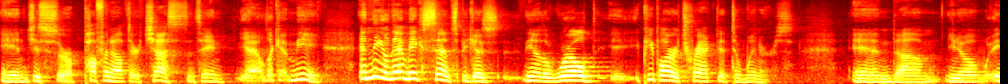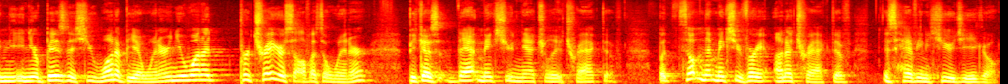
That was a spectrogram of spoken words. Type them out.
and just sort of puffing out their chests and saying, yeah, look at me. And, you know, that makes sense because, you know, the world, people are attracted to winners. And um, you know, in, in your business, you want to be a winner and you want to portray yourself as a winner because that makes you naturally attractive. But something that makes you very unattractive is having a huge ego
